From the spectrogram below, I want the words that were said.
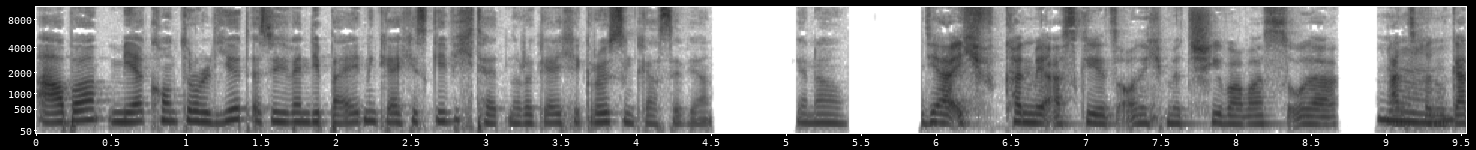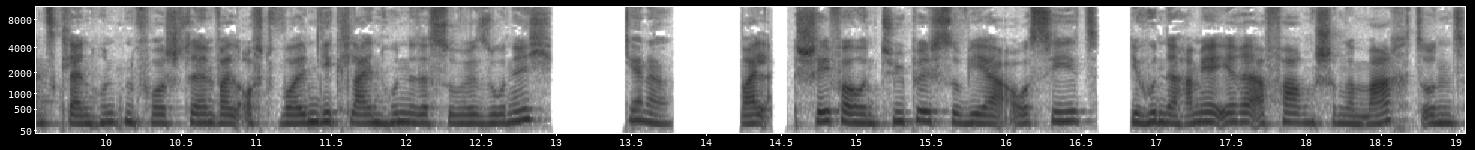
Aber mehr kontrolliert, als wenn die beiden gleiches Gewicht hätten oder gleiche Größenklasse wären. Genau. Ja, ich kann mir Aski jetzt auch nicht mit Chihuahuas oder mhm. anderen ganz kleinen Hunden vorstellen, weil oft wollen die kleinen Hunde das sowieso nicht. Genau. Weil Schäferhund typisch, so wie er aussieht, die Hunde haben ja ihre Erfahrung schon gemacht und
